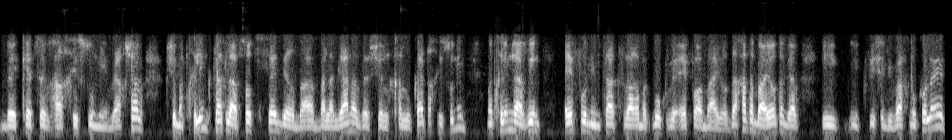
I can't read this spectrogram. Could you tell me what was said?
בקצב החיסונים. ועכשיו, כשמתחילים קצת לעשות סדר בבלגן הזה של חלוקת החיסונים, מתחילים להבין איפה נמצא צוואר הבקבוק ואיפה הבעיות. ואחת הבעיות, אגב, היא, היא כפי שדיווחנו כל העת,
